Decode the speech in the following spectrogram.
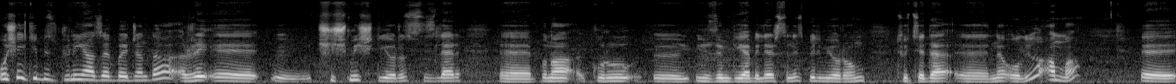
o şey ki biz Güney Azerbaycan'da re- e, e, çişmiş diyoruz. Sizler e, buna kuru e, üzüm diyebilirsiniz. Bilmiyorum Türkçe'de e, ne oluyor ama e,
